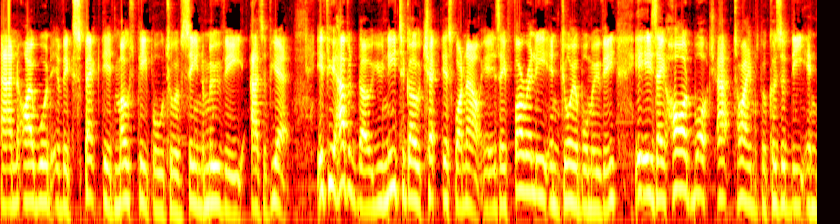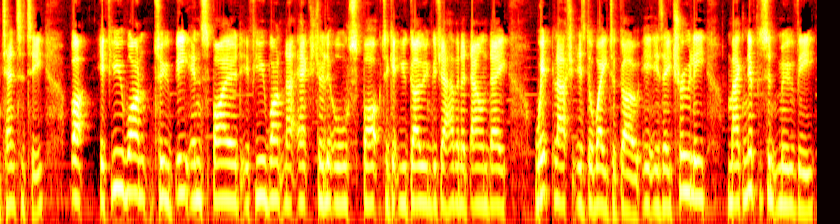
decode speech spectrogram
and I would have expected most people to have seen the movie as of yet. If you haven't though, you need to go check this one out. It is a thoroughly enjoyable movie. It is a hard watch at times because of the intensity, but if you want to be inspired, if you want that extra little spark to get you going because you're having a down day, Whiplash is the way to go. It is a truly magnificent movie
